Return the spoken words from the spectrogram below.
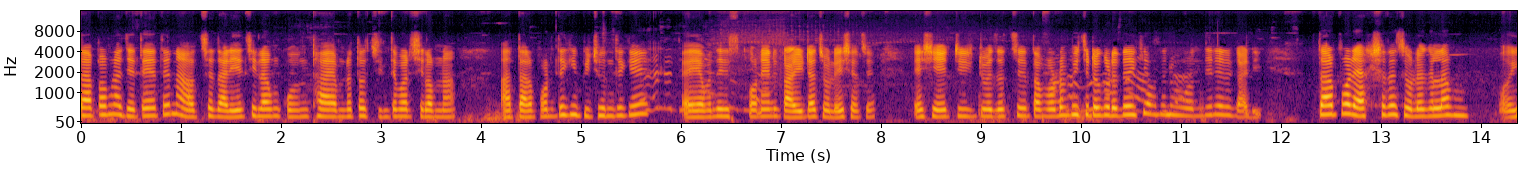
তারপর আমরা যেতে যেতে না হচ্ছে দাঁড়িয়েছিলাম কোনথায় আমরা তো চিনতে পারছিলাম না। আর তারপর দেখি পিছন থেকে এই আমাদের ইস্কনের গাড়িটা চলে এসেছে। এসে টিট যাচ্ছে তারপর ওটা পিছনে করে দেখি আমাদের মন্দিরের গাড়ি। তারপর একসাথে চলে গেলাম ওই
